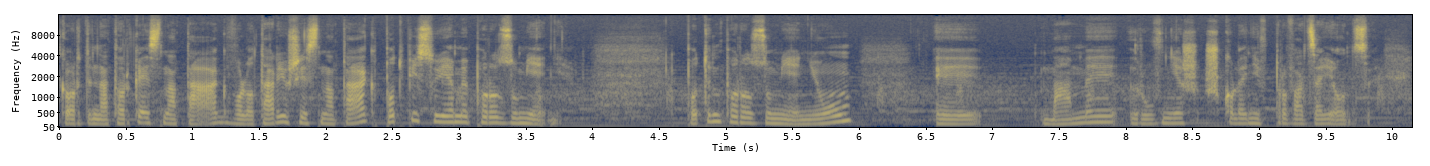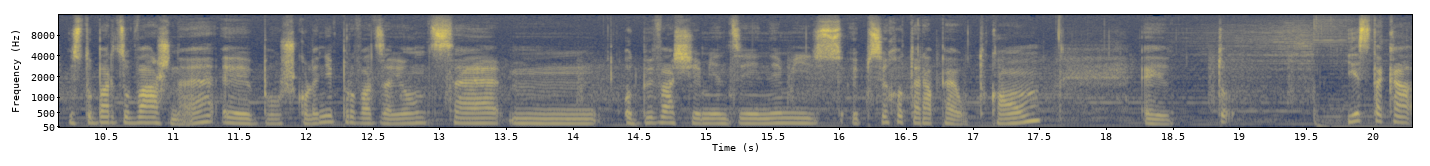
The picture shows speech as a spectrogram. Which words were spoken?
koordynatorka jest na tak, wolontariusz jest na tak, podpisujemy porozumienie. Po tym porozumieniu y, mamy również szkolenie wprowadzające. Jest to bardzo ważne, y, bo szkolenie wprowadzające mm, odbywa się między innymi z psychoterapeutką. Y, To jest, taka,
